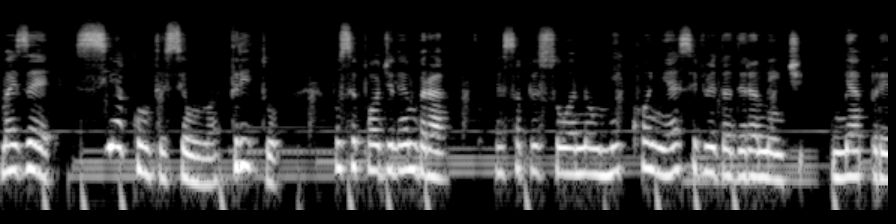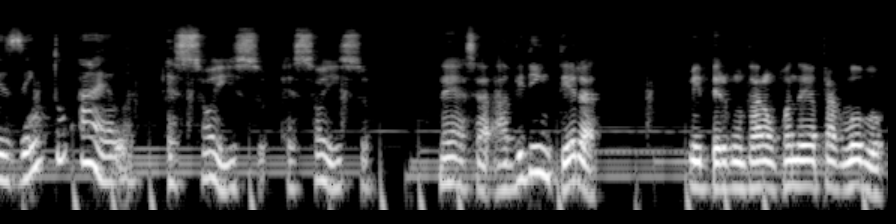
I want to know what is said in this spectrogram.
mas é, se acontecer um atrito, você pode lembrar, essa pessoa não me conhece verdadeiramente, me apresento a ela. É só isso, é só isso. Né? Essa, a vida inteira me perguntaram quando eu ia pra Globo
